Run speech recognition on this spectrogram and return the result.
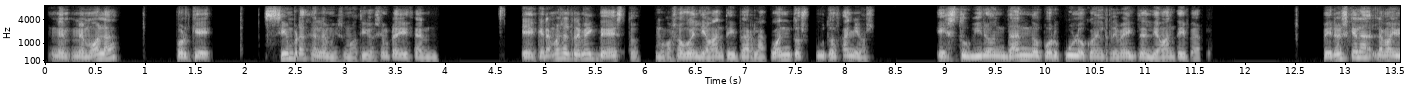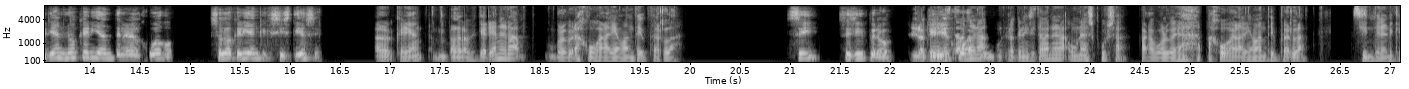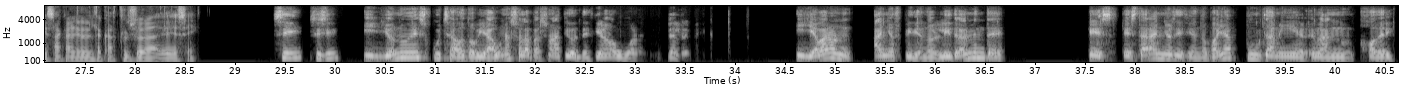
Me, me, mola porque siempre hacen lo mismo, tío. Siempre dicen, eh, queremos el remake de esto, como pasó con el Diamante y Perla. ¿Cuántos putos años estuvieron dando por culo con el remake del Diamante y Perla? Pero es que la, la mayoría no querían tener el juego, solo querían que existiese. Claro, querían, lo que querían era volver a jugar a Diamante y Perla. Sí, sí, sí, pero lo que, necesitaban era, lo que necesitaban era una excusa para volver a, a, jugar a Diamante y Perla sin tener que sacar el cartucho de la DS. Sí, sí, sí. Y yo no he escuchado todavía a una sola persona, tío, decir algo bueno del remake. Y llevaron años pidiendo. Literalmente es estar años diciendo, vaya puta mierda. Joder,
